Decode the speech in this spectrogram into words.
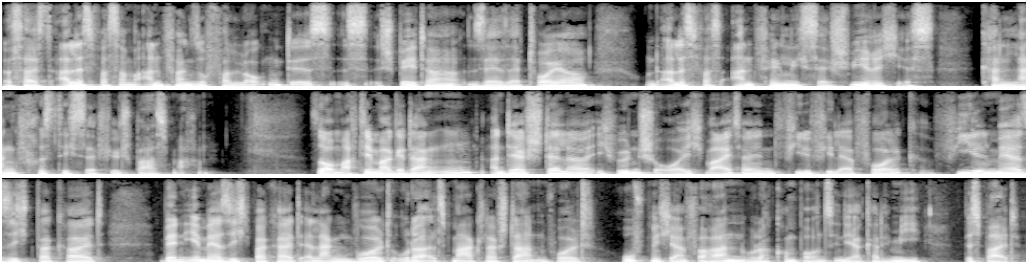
Das heißt, alles, was am Anfang so verlockend ist, ist später sehr, sehr teuer und alles, was anfänglich sehr schwierig ist, kann langfristig sehr viel Spaß machen. So, macht ihr mal Gedanken an der Stelle. Ich wünsche euch weiterhin viel, viel Erfolg, viel mehr Sichtbarkeit. Wenn ihr mehr Sichtbarkeit erlangen wollt oder als Makler starten wollt, ruft mich einfach an oder kommt bei uns in die Akademie. Bis bald.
